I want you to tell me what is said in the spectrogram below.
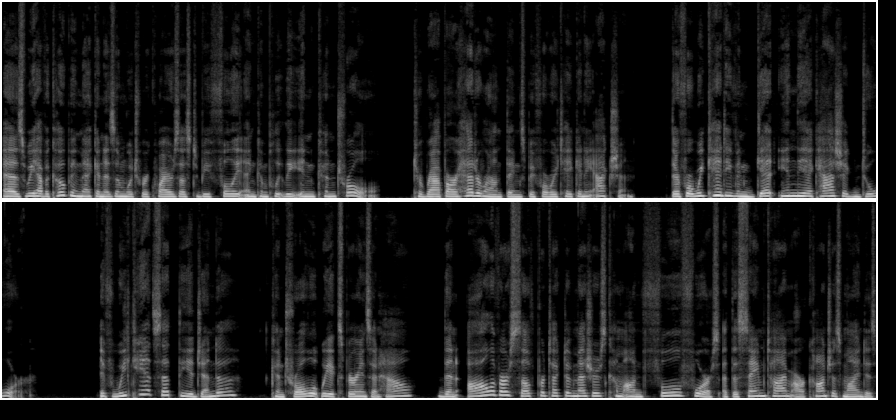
as we have a coping mechanism which requires us to be fully and completely in control, to wrap our head around things before we take any action. Therefore, we can't even get in the Akashic door. If we can't set the agenda, control what we experience and how, then all of our self protective measures come on full force at the same time our conscious mind is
